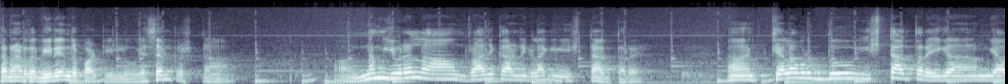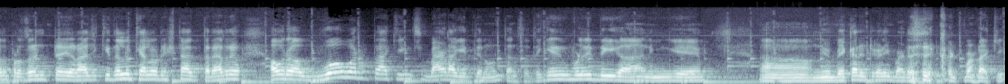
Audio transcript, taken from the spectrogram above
ಕರ್ನಾಟಕದ ವೀರೇಂದ್ರ ಪಾಟೀಲು, ಎಸ್ ಎಂ ಕೃಷ್ಣ ನಮ್ಗೆ ಇವರೆಲ್ಲ ರಾಜಕಾರಣಿಗಳಾಗಿ ಇಷ್ಟ ಆಗ್ತಾರೆ. ಕೆಲವ್ರದ್ದು ಇಷ್ಟ ಆಗ್ತಾರೆ. ಈಗ ನಮ್ಗೆ ಯಾವುದು ಪ್ರೆಸೆಂಟ್ ರಾಜಕೀಯದಲ್ಲೂ ಕೆಲವರು ಇಷ್ಟ ಆಗ್ತಾರೆ. ಆದರೆ ಅವರ ಓವರ್ ಟಾಕಿಂಗ್ಸ್ ಬ್ಯಾಡ್ ಆಗಿತ್ತೇನೋ ಅಂತ ಅನ್ಸುತ್ತೆ. ಉಳಿದಿದ್ದು ಈಗ ನಿಮಗೆ ನೀವು ಬೇಕಾದ್ರೆ ಇಟ್ಕೊಳ್ಳಿ ಬೇಡ ಕಟ್ ಮಾಡಾಕಿ.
